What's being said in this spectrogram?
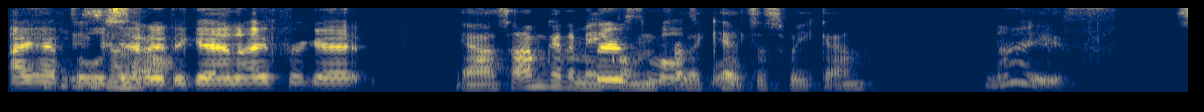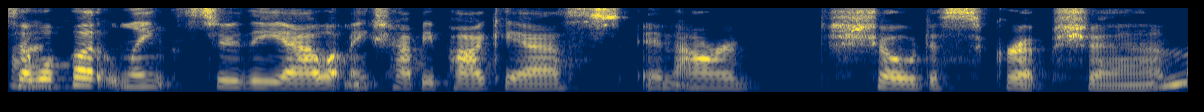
I have to think look so. at it again. I forget. Yeah. So I'm going to make There's one for the kids this weekend. Nice. So we'll put links to the uh, What Makes You Happy podcast in our show description.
